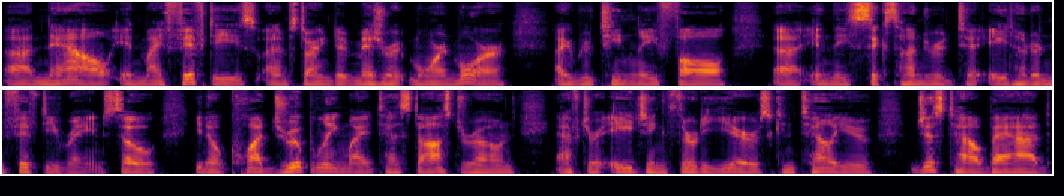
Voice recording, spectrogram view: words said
Uh, now in my 50s, and I'm starting to measure it more and more. I routinely fall uh, in the 600 to 850 range. So, you know, quadrupling my testosterone after aging 30 years can tell you just how bad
